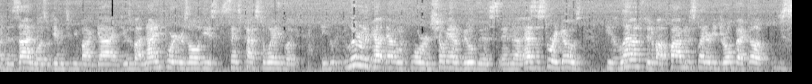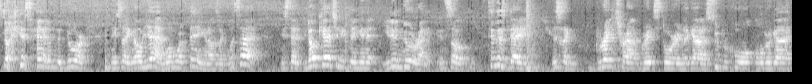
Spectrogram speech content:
the design was, was given to me by a guy. He was about 94 years old. He has since passed away, but he literally got down on the floor and showed me how to build this. And uh, as the story goes, he left, and about five minutes later, he drove back up, stuck his head in the door, and he's like, "Oh yeah, one more thing." And I was like, "What's that?" He said, "If you don't catch anything in it, you didn't do it right." And so to this day, this is a great trap, great story. That guy was super cool, older guy.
